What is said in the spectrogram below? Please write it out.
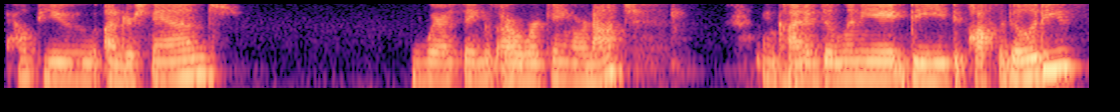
help you understand where things are working or not and kind of delineate the the possibilities.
